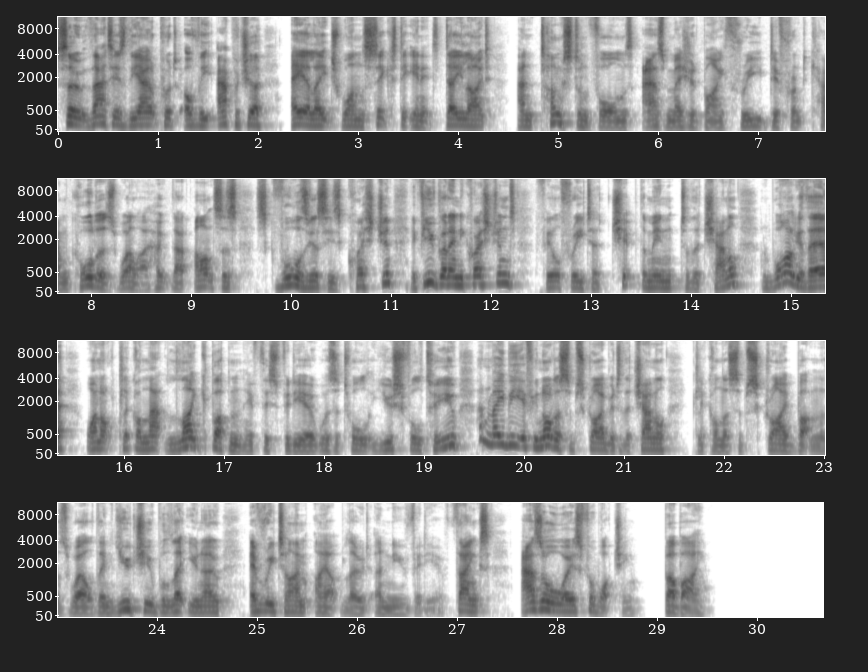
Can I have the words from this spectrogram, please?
So that is the output of the Aputure ALH160 in its daylight and tungsten forms as measured by three different camcorders. Well, I hope that answers Skvorzius' question. If you've got any questions, feel free to chip them in to the channel. And while you're there, why not click on that like button if this video was at all useful to you. And maybe if you're not a subscriber to the channel, click on the subscribe button as well. Then YouTube will let you know every time I upload a new video. Thanks, as always, for watching. Bye-bye.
